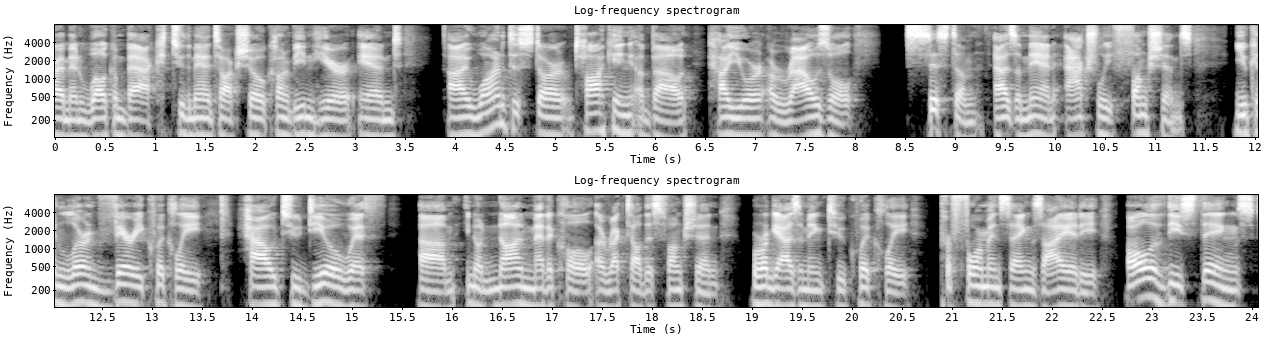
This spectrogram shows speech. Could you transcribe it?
right, man. Welcome back to the Man Talk Show. Connor Beaton here. And I wanted to start talking about how your arousal system as a man actually functions. You can learn very quickly how to deal with, um, you know, non-medical erectile dysfunction, orgasming too quickly, performance anxiety. All of these things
